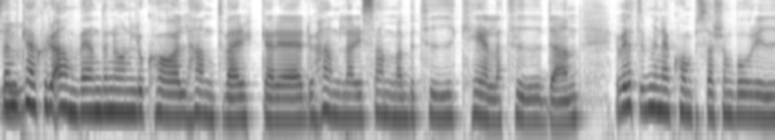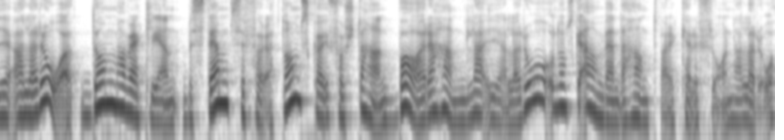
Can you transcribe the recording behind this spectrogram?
sen Mm. kanske du använder någon lokal hantverkare, du handlar i samma butik hela tiden. Jag vet mina kompisar som bor i Alarå, de har verkligen bestämt sig för att de ska i första hand bara handla i Alarå och de ska använda hantverkare från Alarå.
